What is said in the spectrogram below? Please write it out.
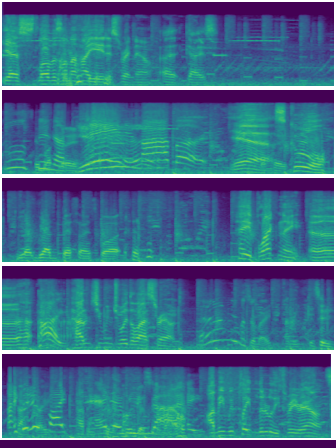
yes, Love is on a hiatus right now, uh, guys. School's Hey, been a pain in my butt. Yeah, Okay. school. We have we have the best sign spot. Hey, Black Knight. Uh, Hi. how did you enjoy the last round? Um, it was alright. I mean, considering I couldn't I find any of you Us in a while. guys. I mean, we played literally three rounds.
